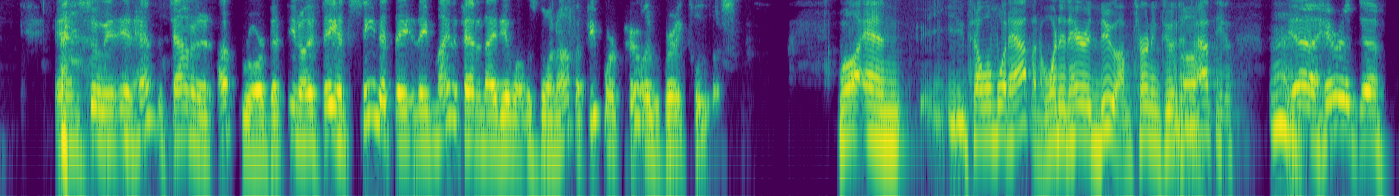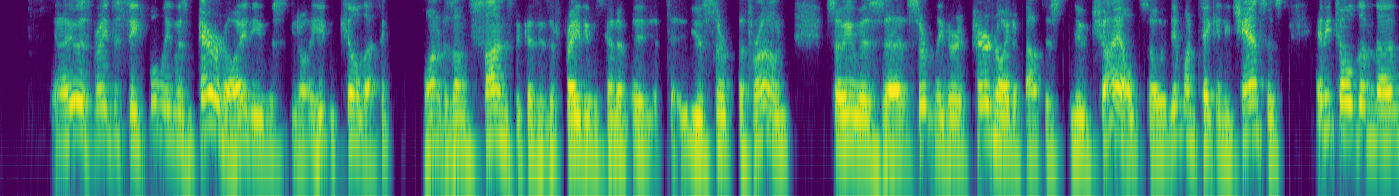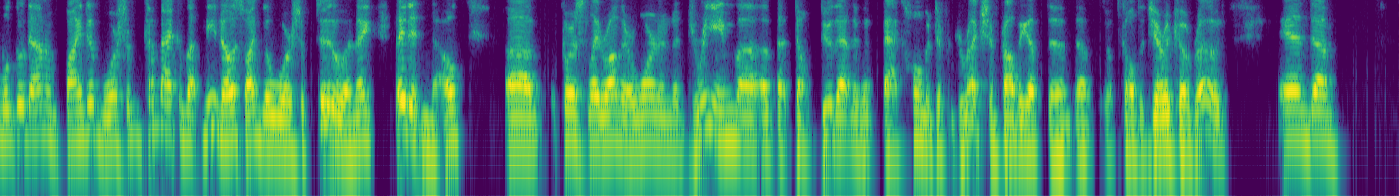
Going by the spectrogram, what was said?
And so it, it, had the town in an uproar. But you know, if they had seen it, they they might have had an idea what was going on. But people were apparently were very clueless. Well, and you tell them what happened. What did Herod do? I'm turning to it in Matthew. yeah, Herod. Uh, you know, he was very deceitful. He was paranoid. He was, you know, he killed, I think, one of his own sons because he was afraid he was going to uh, usurp the throne. So he was uh, certainly very paranoid about this new child. So he didn't want to take any chances. And he told them, uh, "We'll go down and find him, worship, him, come back and let me know so I can go worship too." And they they didn't know. Uh, of course, later on, they were warned in a dream uh, of that don't do that. And they went back home a different direction, probably up the, the what's called the Jericho Road. And um,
